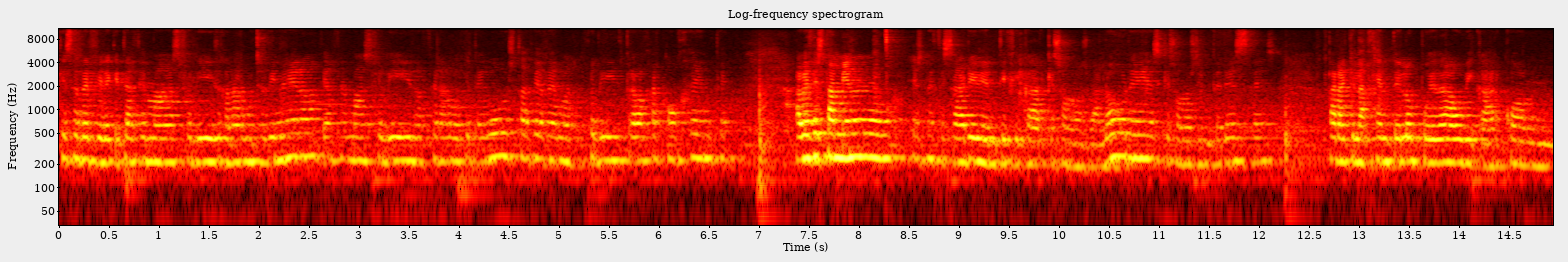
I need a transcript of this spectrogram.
que se refiere que te hace más feliz ganar mucho dinero, te hace más feliz hacer algo que te gusta, te hace más feliz trabajar con gente. A veces también es necesario identificar qué son los valores, qué son los intereses, para que la gente lo pueda ubicar con,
